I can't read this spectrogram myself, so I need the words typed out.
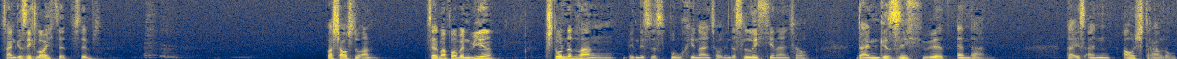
Sein Gesicht leuchtet, stimmt's? Was schaust du an? Stell dir mal vor, wenn wir stundenlang in dieses Buch hineinschauen, in das Licht hineinschauen, dein Gesicht wird ändern. Da ist eine Ausstrahlung.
